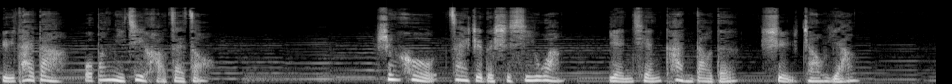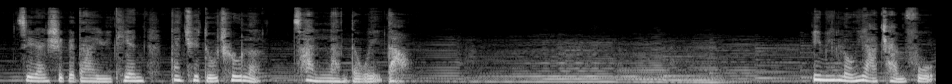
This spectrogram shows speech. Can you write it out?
雨太大，我帮你系好再走。”身后载着的是希望，眼前看到的是朝阳。虽然是个大雨天，但却读出了灿烂的味道。一名聋哑产妇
